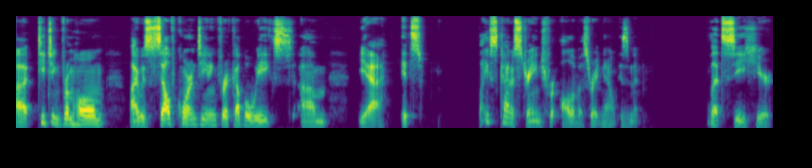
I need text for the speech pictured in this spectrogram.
Uh, teaching from home, I was self quarantining for a couple weeks. Um, yeah, it's life's kind of strange for all of us right now, isn't it? Let's see here.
